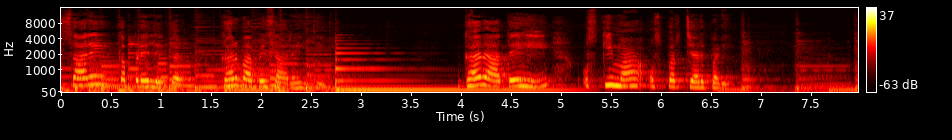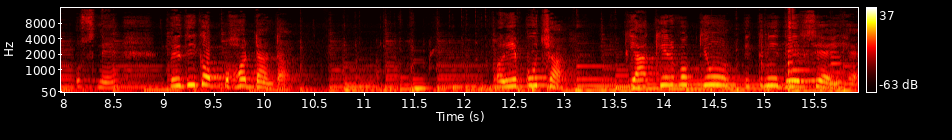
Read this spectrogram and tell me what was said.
सारे कपड़े लेकर घर वापस आ रही थी। घर आते ही उसकी माँ उस पर चढ़ पड़ी। उसने वृद्धि को बहुत डांटा और ये पूछा कि आखिर वो क्यों इतनी देर से आई है?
